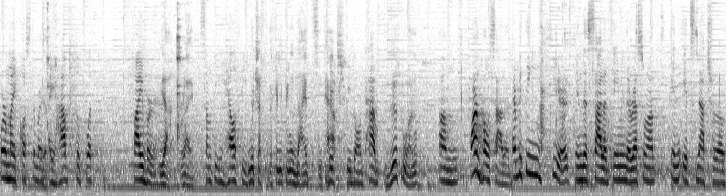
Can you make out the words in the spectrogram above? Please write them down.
for my customers, I have to put fiber, Yeah, right. something healthy, Which the Filipino diet doesn't have. which we don't have. This one, um, farmhouse salad. Everything here in the salad came in the restaurant in its natural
